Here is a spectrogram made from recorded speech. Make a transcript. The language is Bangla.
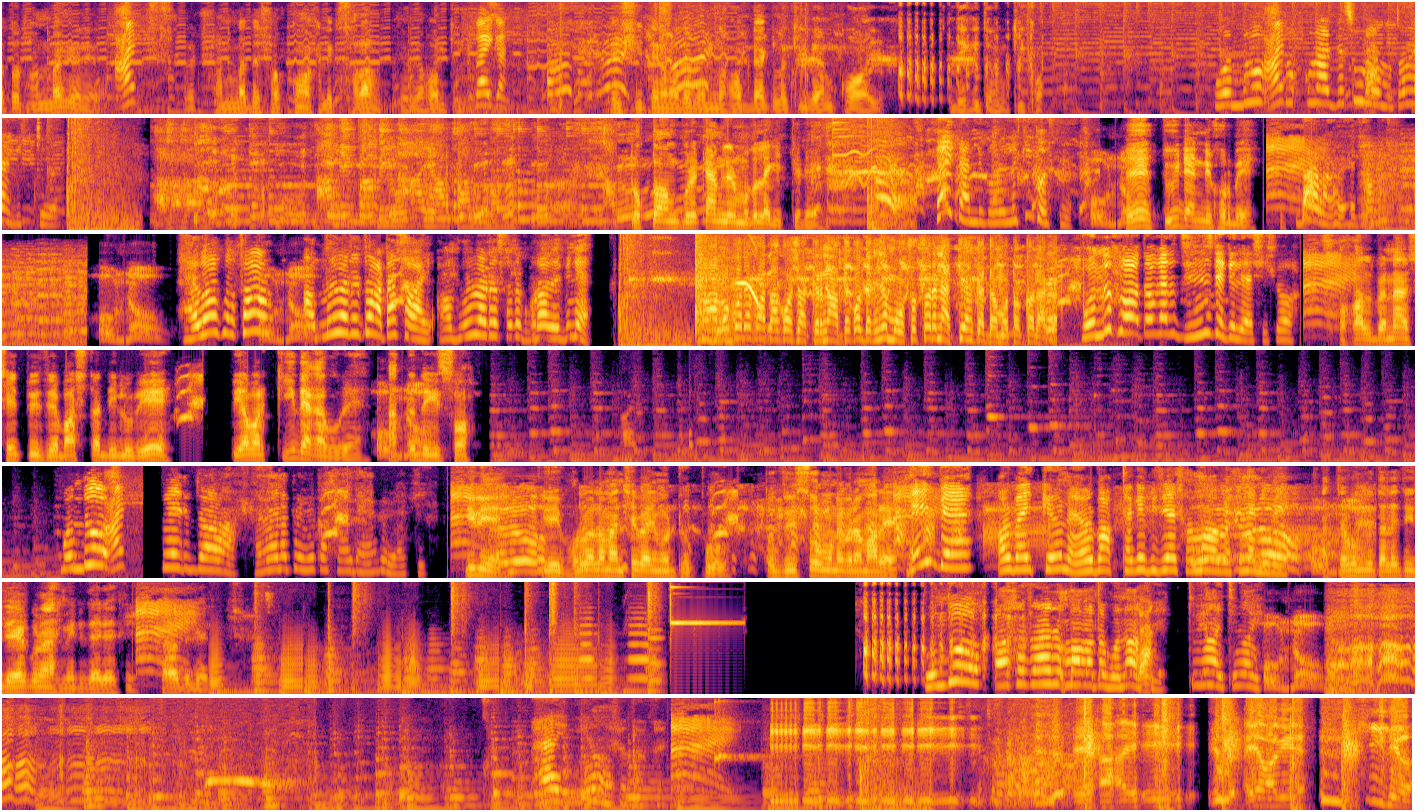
এত ঠান্ডা কে রে? ঠান্ডাতে সব কমা খালি খারাপ হচ্ছে ব্যাপার কি? এই শীতের মধ্যে বন্ধু হক ডাকলো কি ব্যায়াম কয়? দেখি তো আমি কি কয়। বন্ধু তোকে আগে চুলের মতন লাগিচ্ছে। তোক তো অঙ্কুরে ক্যামলের মতো লাগিচ্ছে রে। এই ডান্ডি করলে কি করছে? এ তুই ড্যান্ডি করবে। দাঁড়া হ্যালো চাচা আপনি বেটে তো আটা খাই আপনি বেটার সাথে ঘোরা দেবি না। ভালো করে কথা কষা করে না কল দেখে মোসর সরে না কি হাকা দাম বন্ধু তোকে জিনিস দেখে আসিস। সকাল বেলা সেই তুই যে বাসটা দিলু রে তুই আবার কি দেখাবো রে? আর তো দেখিস। বন্ধু কাছে করে এই ভোরবেলা মানুষের বাড়ির মধ্যে ঢুকবো। তোর যদি চোর মনে করে মারে। এই বে ওর বাইক কেউ নাই ওর বাপ থাকে বিজয় শর্মা ও গেছে না নিবে। আচ্ছা বন্ধু তাহলে তুই দেখা করে আহমেদি দাঁড়িয়ে আছি। তাড়াতাড়ি। বন্ধু তার সাথে আর মামাতো বোন আছে। তুই হয় তুই হয় নিয়ে আসা যাবে কি দেওয়া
